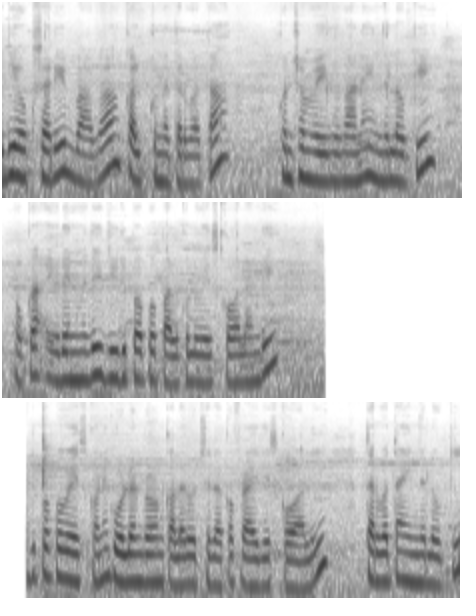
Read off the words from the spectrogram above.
ఇది ఒకసారి బాగా కలుపుకున్న తర్వాత కొంచెం వేగగానే ఇందులోకి ఒక ఏడెనిమిది జీడిపప్పు పలుకులు వేసుకోవాలండి. జీడిపప్పు వేసుకొని గోల్డెన్ బ్రౌన్ కలర్ వచ్చేదాకా ఫ్రై చేసుకోవాలి. తర్వాత ఇందులోకి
